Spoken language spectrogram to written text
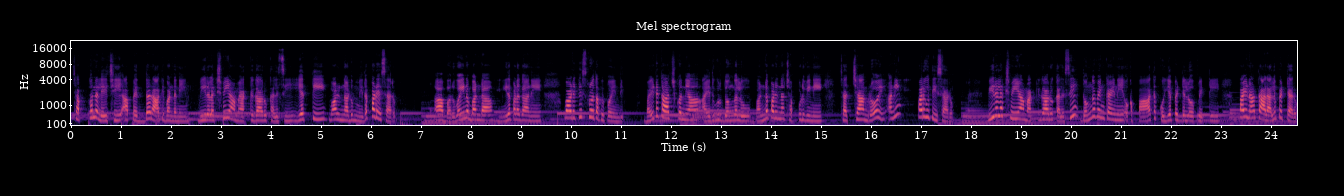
చప్పన లేచి ఆ పెద్ద రాతి బండని వీరలక్ష్మి ఆమె అక్కగారు కలిసి ఎత్తి వాడి నడుం మీద పడేశారు. ఆ బరువైన బండ మీద పడగానే వాడికి స్పృహ తప్పిపోయింది. బయట కాచుకొన్న ఐదుగురు దొంగలు బండపడిన చప్పుడు విని చచ్చాం రోయ్ అని పరుగు తీశారు. వీరలక్ష్మి ఆ మక్కిగారు కలిసి దొంగ వెంకయ్యని ఒక పాత కొయ్యపెట్టెలో పెట్టి పైన తాళాలు పెట్టారు.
